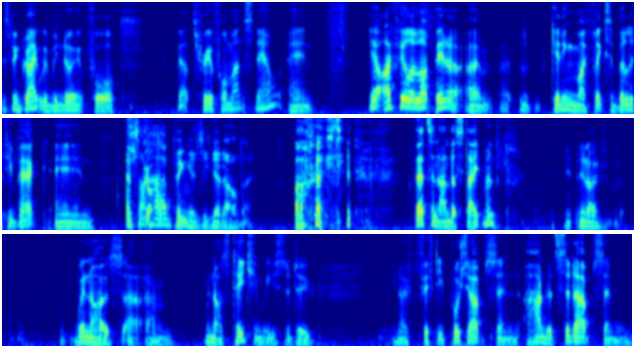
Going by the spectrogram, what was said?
it's been great. We've been doing it for about three or four months now, and yeah, I feel a lot better. Um, getting my flexibility back, and It's a hard thing as you get older. Oh, that's an understatement. You know, when I was uh, um, when I was teaching, we used to do, you know, fifty push-ups and hundred sit-ups, and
